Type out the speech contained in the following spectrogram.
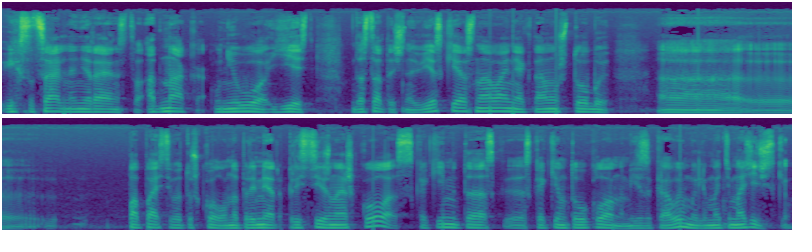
их социальное неравенство. Однако у него есть достаточно веские основания к тому, чтобы а, попасть в эту школу, например, престижная школа с, какими-то, с, каким-то уклоном языковым или математическим.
